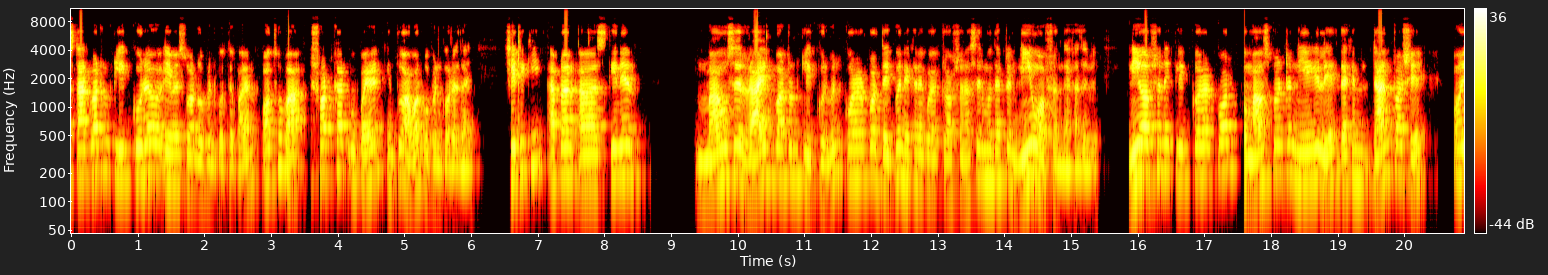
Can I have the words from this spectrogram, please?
স্টার্ট বাটন ক্লিক করেও এমএস ওয়ার্ড ওপেন করতে পারেন, অথবা শর্টকাট উপায়ে কিন্তু আবার ওপেন করা যায়। সেটি কি? আপনার স্ক্রিনের মাউসের রাইট বাটন ক্লিক করবেন, করার পর দেখবেন এখানে কয়েকটা অপশন আছে। এর মধ্যে একটা নিউ অপশন দেখা যাবে। নিউ অপশনে ক্লিক করার পর মাউস পয়েন্টার নিয়ে গেলে দেখেন ডান পাশে ওই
